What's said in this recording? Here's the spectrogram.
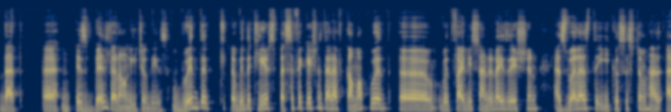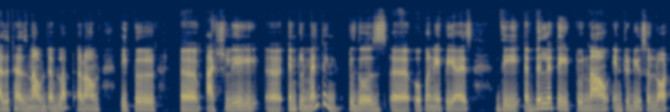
that uh, is built around each of these with the uh, with the clear specifications that have come up with uh, with 5G standardization as well as the ecosystem has, as it has now developed around people uh, actually uh, implementing to those uh, open APIs the ability to now introduce a lot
